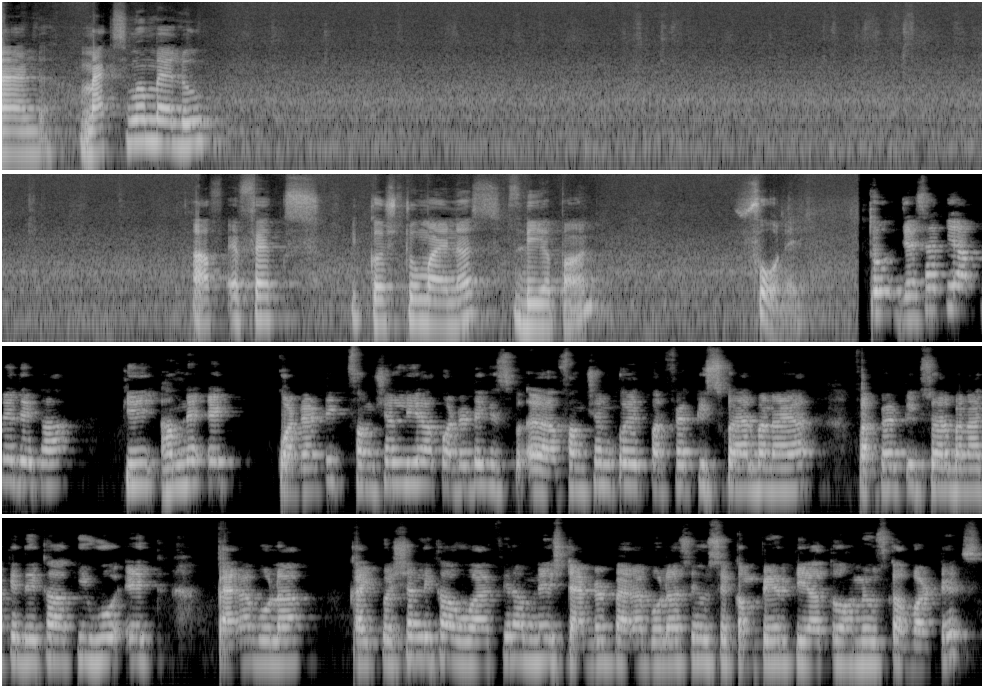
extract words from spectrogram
And maximum value of F X equals to minus D upon four A तो जैसा कि आपने देखा कि हमने एक क्वाड्रेटिक फ़ंक्शन लिया क्वाड्रेटिक फ़ंक्शन को एक परफेक्ट स्क्वायर बनाया। परफेक्ट स्क्वायर बना के देखा कि वो एक पैराबोला का इक्वेशन लिखा हुआ है। फिर हमने स्टैंडर्ड पैराबोला से उसे कंपेयर किया तो हमें उसका वर्टेक्स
